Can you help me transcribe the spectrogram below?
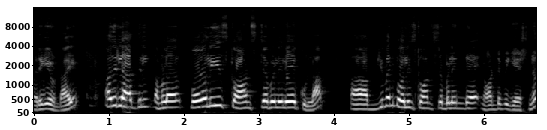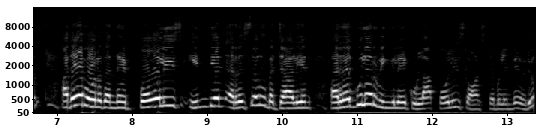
വരികയുണ്ടായി. അതിൽ അതിൽ നമ്മൾ പോലീസ് കോൺസ്റ്റബിളിലേക്കുള്ള വ്യുമൻ പോലീസ് കോൺസ്റ്റബിളിന്റെ നോട്ടിഫിക്കേഷനും അതേപോലെ തന്നെ police Indian reserve battalion regular വിങ്ങിലേക്കുള്ള പോലീസ് കോൺസ്റ്റബിളിന്റെ ഒരു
